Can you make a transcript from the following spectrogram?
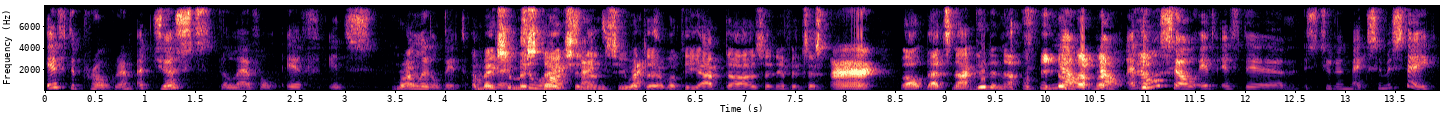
if the program adjusts the level if it's a little bit And make some mistakes and then see what Right. the what the app does, and if it says, "Eh," well, that's not good enough. no, know? no. And also, if, if the um, student makes a mistake,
